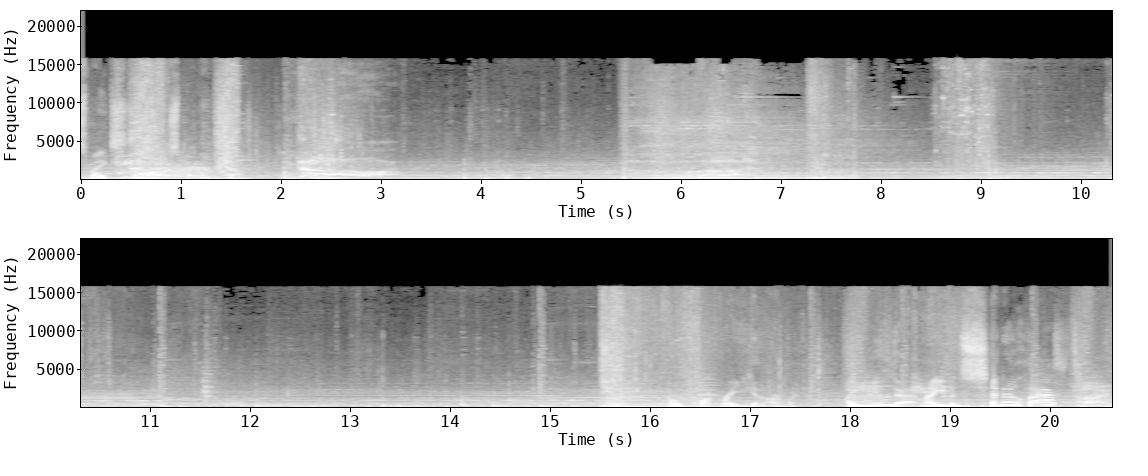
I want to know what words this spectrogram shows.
spikes spikes. Oh fuck, right, you get armor. I knew that, and I even said it last time.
